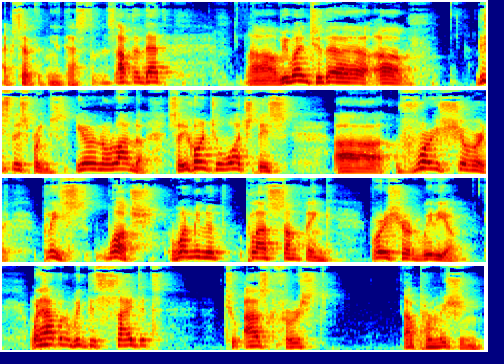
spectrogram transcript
accepted New Testaments. After that, uh, we went to the uh, Disney Springs here in Orlando. So you're going to watch this uh, very short, please watch one minute plus something, very short video. What happened? We decided to ask first a permission.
